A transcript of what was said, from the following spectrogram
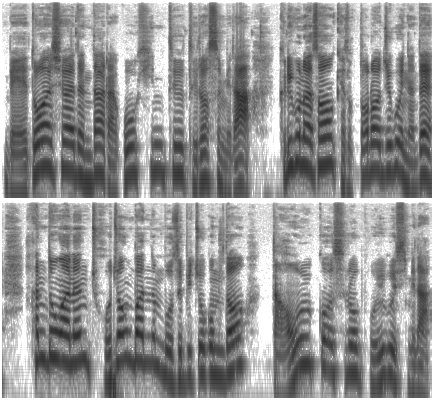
매도하셔야 된다라고 힌트 드렸습니다. 그리고 나서 계속 떨어지고 있는데 한동안은 조정받는 모습이 조금 더 나올 것으로 보이고 있습니다.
